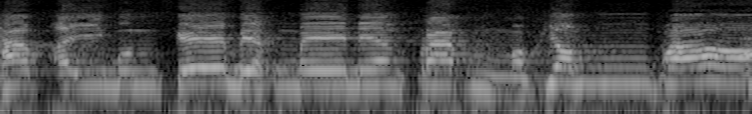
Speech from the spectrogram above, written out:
ថាប់អីមុនគេមាសមេនាងប្រាប់មកខ្ញុំផង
